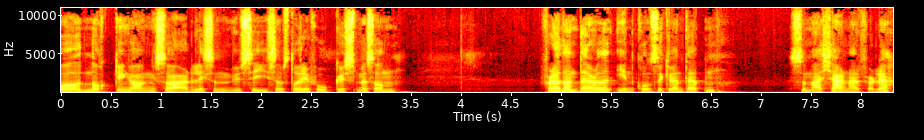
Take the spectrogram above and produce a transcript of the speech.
Og nok en gang så er det liksom UCI som står i fokus med sånn For det er, den, det er jo den inkonsekventheten som er kjernen.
